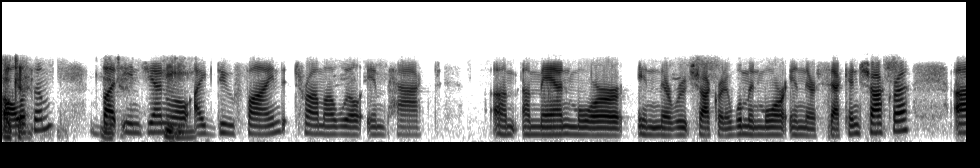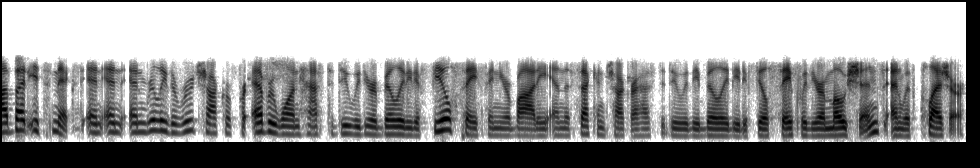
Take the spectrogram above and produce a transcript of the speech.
all okay. of them. But okay. in general, mm-hmm. I do find trauma will impact um, a man more in their root chakra and a woman more in their second chakra. Uh, but it's mixed, and, and and really the root chakra for everyone has to do with your ability to feel safe in your body, and the second chakra has to do with the ability to feel safe with your emotions and with pleasure.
